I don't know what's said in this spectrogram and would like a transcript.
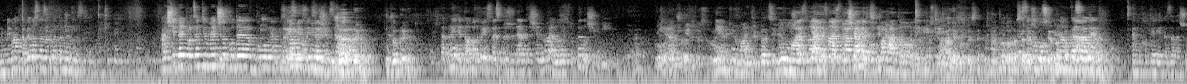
мінімалка виросла зарплата на місці. А ще 5% менше буде, бо Вже прийнято. Вже прийнято. Та прийнято, але підпис президента ще немає, воно не вступило ще в дію. Ні. Я не знаю, правда, бо багато яких- Ага, не підпис. Ну добре, це дискусія нам казали, е, бухгалтерія казала, що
